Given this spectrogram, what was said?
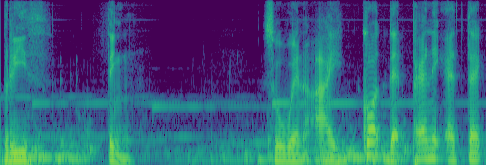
breathe think so when i got that panic attack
